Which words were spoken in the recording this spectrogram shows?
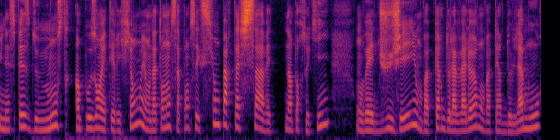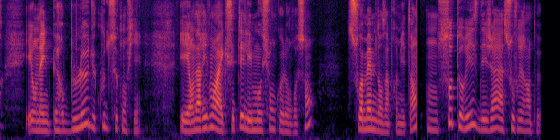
une espèce de monstre imposant et terrifiant, et on a tendance à penser que si on partage ça avec n'importe qui, on va être jugé, on va perdre de la valeur, on va perdre de l'amour, et on a une peur bleue du coup de se confier. Et en arrivant à accepter l'émotion que l'on ressent, soi-même dans un premier temps, on s'autorise déjà à s'ouvrir un peu.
